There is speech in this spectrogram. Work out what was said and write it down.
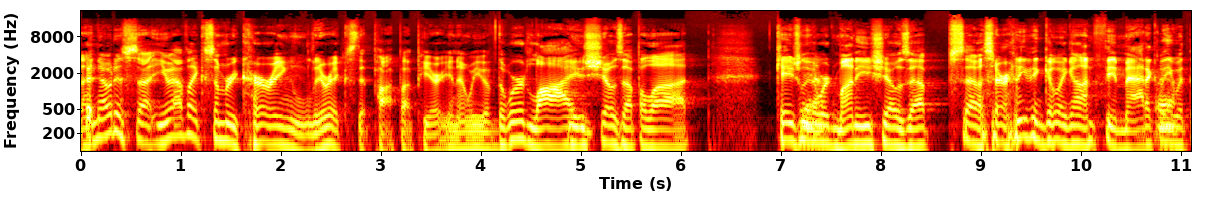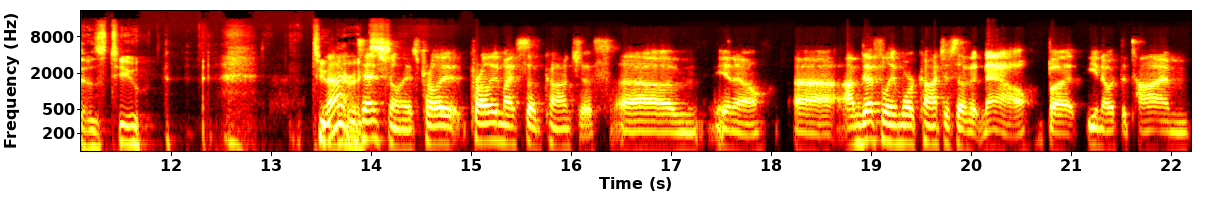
I notice uh, you have like some recurring lyrics that pop up here. You know, we have the word lies mm-hmm. shows up a lot. Occasionally, yeah. the word money shows up. So, is there anything going on thematically yeah. with those two? two Not lyrics. intentionally. It's probably probably my subconscious. Um, you know, uh, I'm definitely more conscious of it now, but you know, at the time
